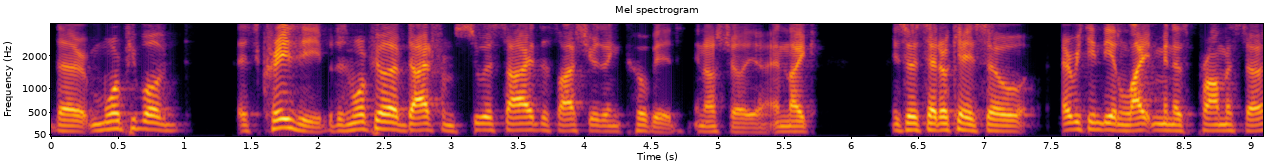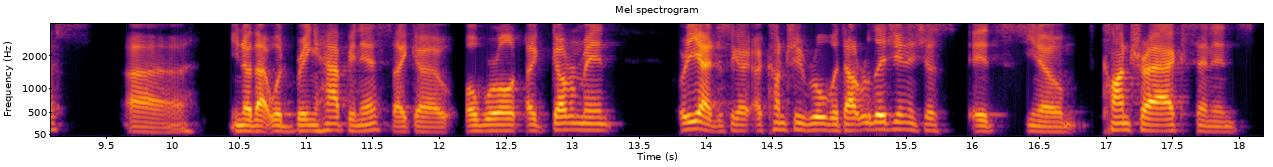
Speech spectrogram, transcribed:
the more people have, it's crazy, but there's more people that have died from suicide this last year than COVID in Australia. And like, so I said, okay, so everything the Enlightenment has promised us, uh, you know, that would bring happiness, like a, a world, a government, or yeah, just like a, a country ruled without religion. It's just it's you know contracts and it's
